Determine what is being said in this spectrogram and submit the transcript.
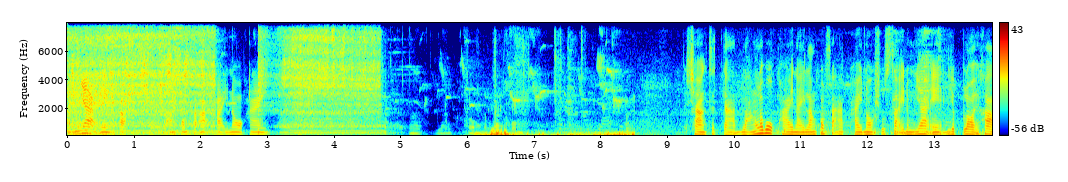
น้ำยาเองค่ะ ล้างความสะอาดภายนอกให้ช่างจัดการล้างระบบภายในล้างความสะอาดภายนอกชุดใส่น้ำยาแอนเรียบร้อยค่ะ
